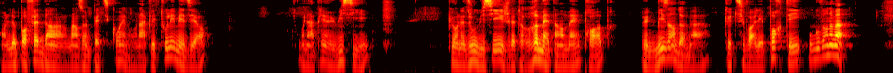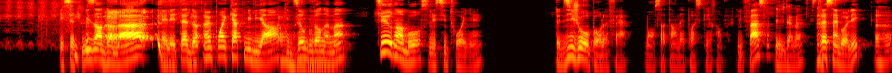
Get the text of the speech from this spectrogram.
On ne l'a pas fait dans, dans un petit coin. On a appelé tous les médias. On a appelé un huissier. Puis on a dit au huissier, je vais te remettre en main propre une mise en demeure que tu vas aller porter au gouvernement. Et cette mise en demeure, elle était de 1,4 milliard qui disait au gouvernement, tu rembourses les citoyens de 10 jours pour le faire. Bon, on s'attendait pas à ce qu'il le fasse. là. Évidemment. C'est très symbolique. Uh-huh.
